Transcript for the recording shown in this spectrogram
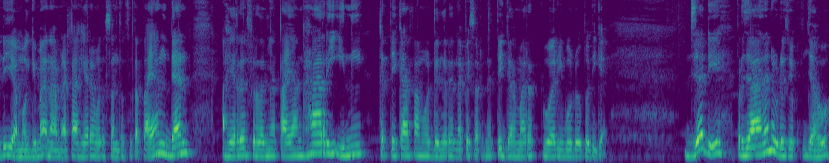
jadi ya mau gimana mereka akhirnya memutuskan untuk tetap tayang dan akhirnya filmnya tayang hari ini ketika kamu dengerin episode ini 3 Maret 2023 jadi perjalanannya udah cukup jauh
